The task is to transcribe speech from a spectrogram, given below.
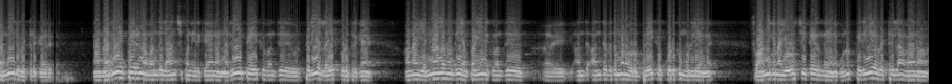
கண்ணீர் விட்டுருக்காரு. நான் நிறைய பேரை நான் வந்து லான்ச் பண்ணியிருக்கேன். நான் நிறைய பேருக்கு வந்து ஒரு பெரிய லைஃப் கொடுத்துருக்கேன். ஆனால் என்னால் வந்து என் பையனுக்கு வந்து அந்த அந்த விதமான ஒரு பிரேக்கை கொடுக்க முடியலன்னு ஸோ அன்னைக்கு நான் யோசிச்சுட்டே இருந்தேன். எனக்கு ஒன்றும் பெரிய வெற்றிலாம் வேணாம்.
